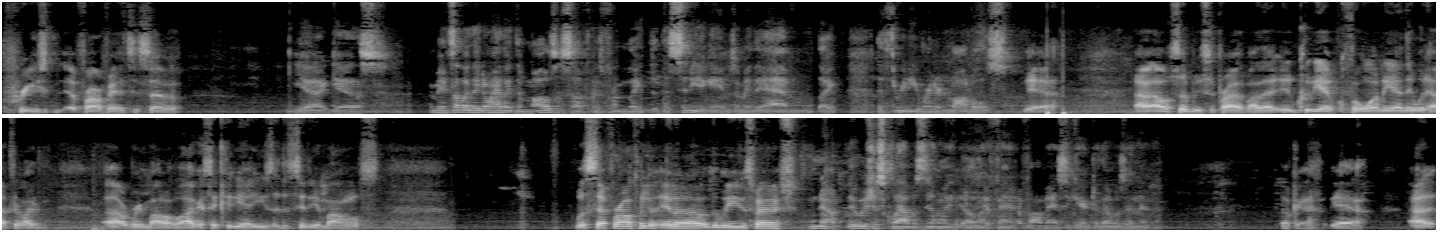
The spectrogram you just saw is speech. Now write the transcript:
pre Final Fantasy Seven. Yeah, I guess. I mean, it's not like they don't have like the models and stuff because from like the, the Dissidia games, I mean, they have like the 3D rendered models. Yeah, I, I would still be surprised by that. It could, yeah, for one, yeah, they would have to like uh, remodel. Well, I guess they could, yeah, use the Dissidia models. Was Sephiroth in, in uh, the Wii U Smash? No, it was just Cloud was the only fan, Final Fantasy character that was in it. Okay, yeah. I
